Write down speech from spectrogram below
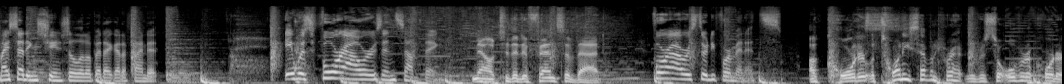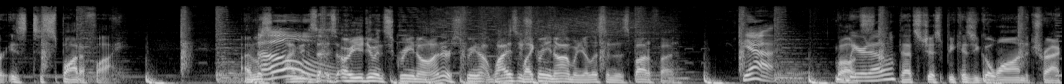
My settings changed a little bit. I gotta find it. It was four hours and something. Now, to the defense of that, Four hours, 34 minutes. a quarter, 27 per, so over a quarter is to Spotify. I listen, I mean, Oh. Is that- is- are you doing screen on or screen on? Why is there Like- screen on when you're listening to Spotify? Yeah. Well, Weirdo. That's just because you go on to track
